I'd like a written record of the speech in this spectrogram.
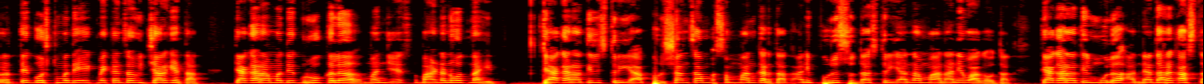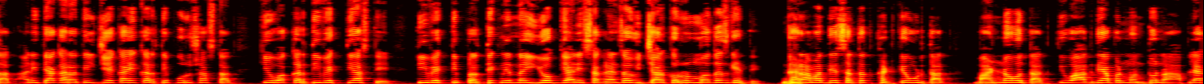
प्रत्येक गोष्टीमध्ये एकमेकांचा विचार घेतात. त्या घरामध्ये गृहकलह म्हणजेच भांडण होत नाहीत. त्या घरातील स्त्रिया पुरुषांचा सन्मान करतात आणि पुरुष सुद्धा स्त्रियांना मानाने वागवतात. त्या घरातील मुलं आज्ञाधारक असतात आणि त्या घरातील जे काही करते पुरुष असतात किंवा करती व्यक्ती असते ती व्यक्ती प्रत्येक निर्णय योग्य आणि सगळ्यांचा विचार करून मगच घेते. घरामध्ये सतत खटके उडतात भांडणं होतात किंवा अगदी आपण म्हणतो ना आपल्या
